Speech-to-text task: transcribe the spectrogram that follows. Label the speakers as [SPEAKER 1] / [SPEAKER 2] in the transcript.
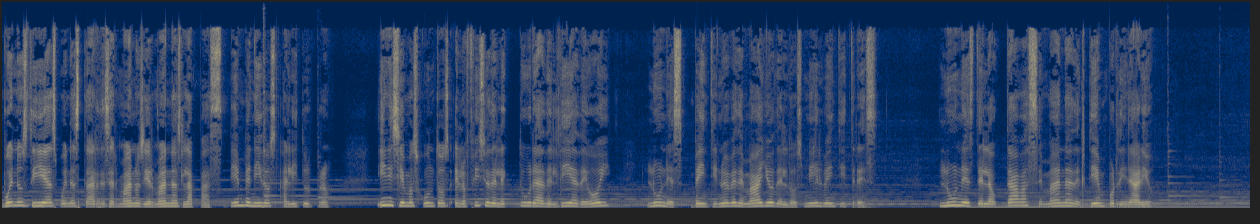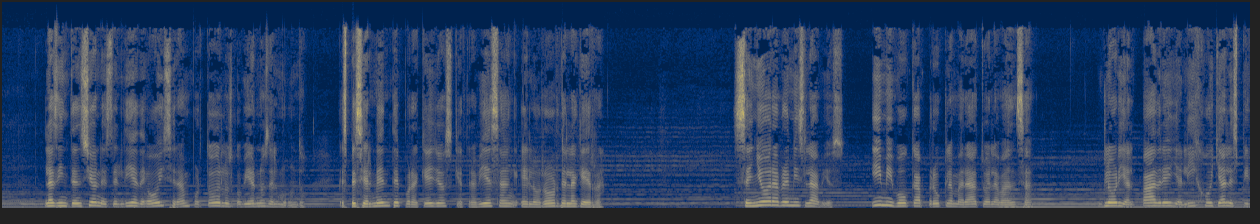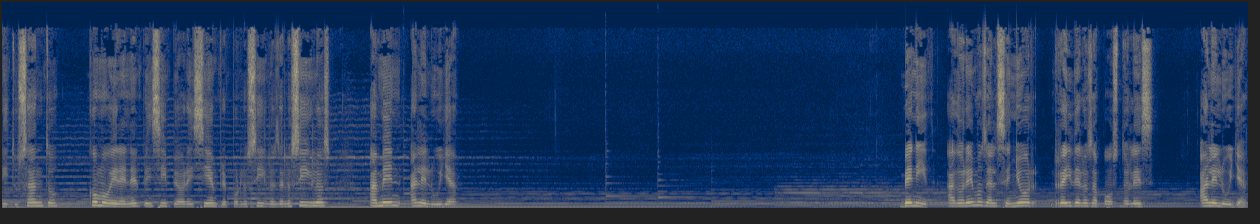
[SPEAKER 1] Buenos días, buenas tardes hermanos y hermanas La Paz. Bienvenidos a Litur Pro. Iniciemos juntos el oficio de lectura del día de hoy, lunes 29 de mayo del 2023. Lunes de la octava semana del tiempo ordinario. Las intenciones del día de hoy serán por todos los gobiernos del mundo, especialmente por aquellos que atraviesan el horror de la guerra Señor, abre mis labios, y mi boca proclamará tu alabanza. Gloria al Padre y al Hijo y al Espíritu Santo, como era en el principio, ahora y siempre, por los siglos de los siglos. Amén, aleluya. Venid, adoremos al Señor, Rey de los apóstoles. Aleluya.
